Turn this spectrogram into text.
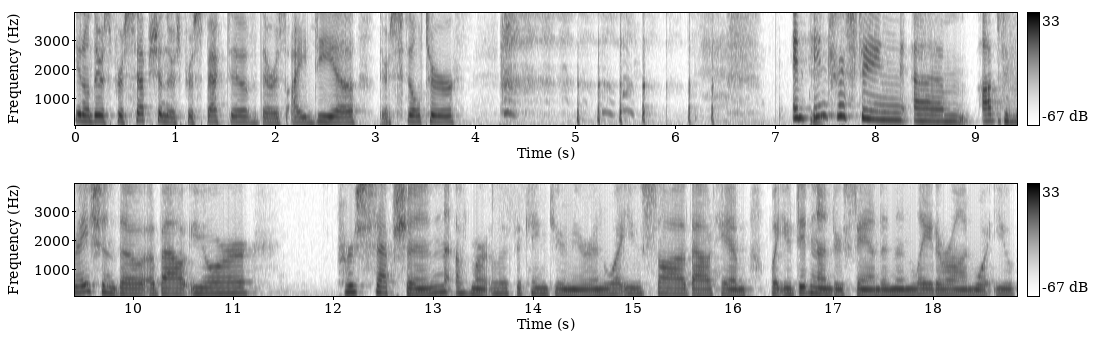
You know, there's perception, there's perspective, there's idea, there's filter. An interesting um, observation, though, about your perception of Martin Luther King Jr. and what you saw about him, what you didn't understand, and then later on what you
